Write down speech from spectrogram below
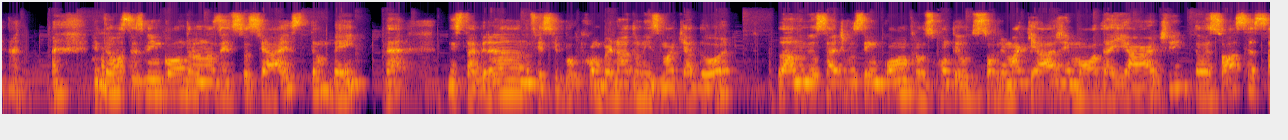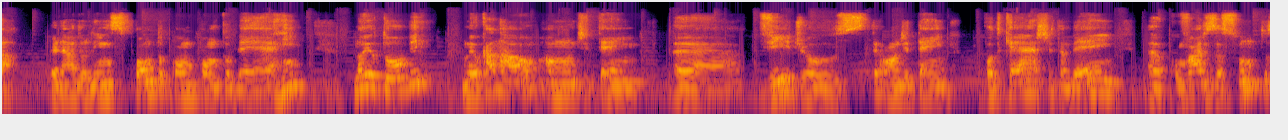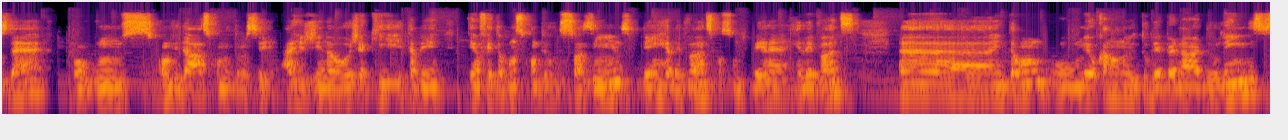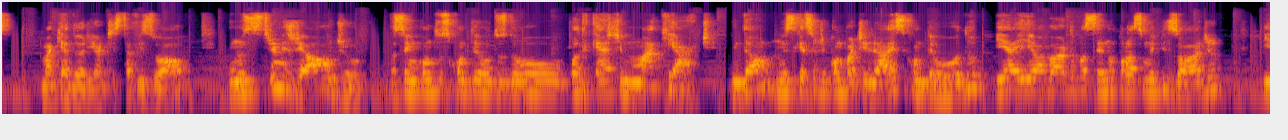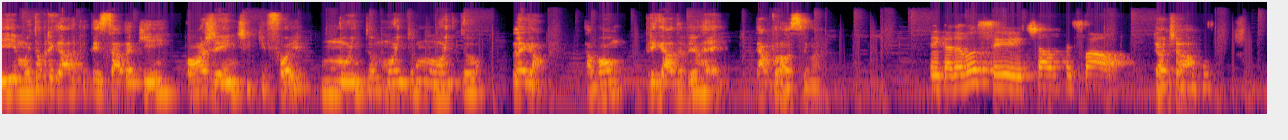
então vocês me encontram nas redes sociais também, né? No Instagram, no Facebook, com Bernardo Lins Maquiador. Lá no meu site você encontra os conteúdos sobre maquiagem, moda e arte. Então é só acessar bernardolins.com.br. No YouTube, o meu canal, onde tem uh, vídeos, onde tem podcast também, uh, com vários assuntos, né? Com alguns convidados, como eu trouxe a Regina hoje aqui, também tenho feito alguns conteúdos sozinhos, bem relevantes, com assuntos bem relevantes. Uh, então, o meu canal no YouTube é Bernardo Lins, maquiador e artista visual. E nos streams de áudio, você encontra os conteúdos do podcast Maquiarte. Então, não esqueça de compartilhar esse conteúdo. E aí eu aguardo você no próximo episódio. E muito obrigado por ter estado aqui com a gente, que foi muito, muito, muito legal. Tá bom? Obrigado, viu, Rê? Até a próxima. Obrigada a você. Tchau, pessoal. Tchau, tchau.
